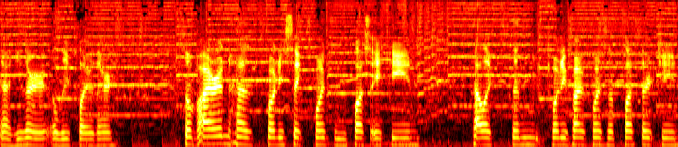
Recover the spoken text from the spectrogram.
Yeah, he's our elite player there. So Byron has 26 points and plus 18. Pelixon, 25 points and plus 13.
